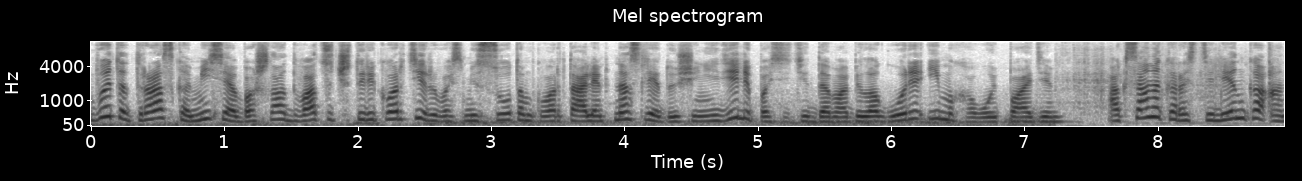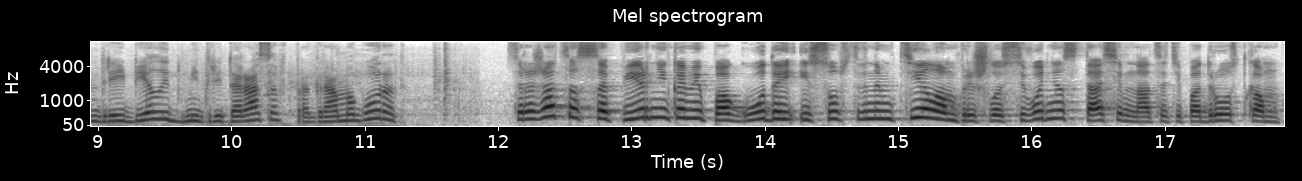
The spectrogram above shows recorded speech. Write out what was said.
В этот раз комиссия обошла 24 квартиры в 800-м квартале. На следующей неделе посетит дома Белогорья и Маховой Пади. Оксана Коростеленко, Андрей Белый, Дмитрий Тарасов. Программа «Город». Сражаться с соперниками, погодой и собственным телом пришлось сегодня 117 подросткам.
